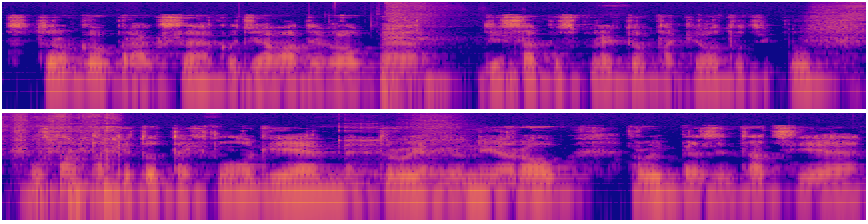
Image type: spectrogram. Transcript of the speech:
100 rokov praxe ako Java developer, 10 plus projektov takéhoto typu, poznám takéto technológie, mentorujem juniorov, robím prezentácie,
